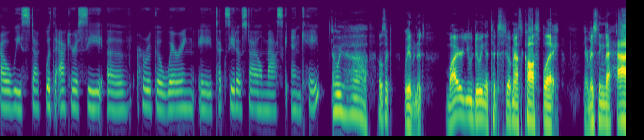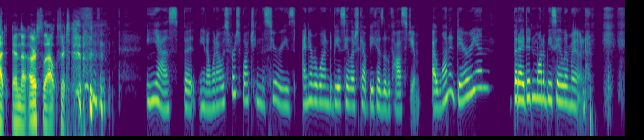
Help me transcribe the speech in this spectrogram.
how we stuck with the accuracy of Haruka wearing a tuxedo-style mask and cape. Oh yeah. I was like, wait a minute. Why are you doing a tuxedo mask cosplay? You're missing the hat and the the outfit. yes, but, you know, when I was first watching the series, I never wanted to be a Sailor Scout because of the costume. I wanted Darien, but I didn't want to be Sailor Moon.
